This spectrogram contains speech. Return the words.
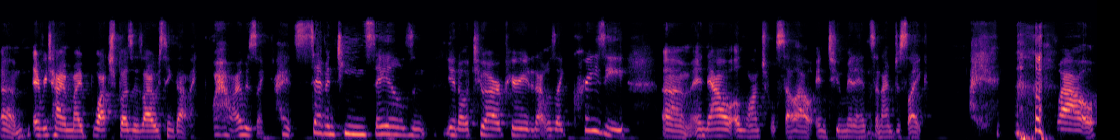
um, every time my watch buzzes, I always think that like, wow, I was like, I had 17 sales and you know, a two hour period. And that was like crazy. Um, and now a launch will sell out in two minutes. And I'm just like, wow,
